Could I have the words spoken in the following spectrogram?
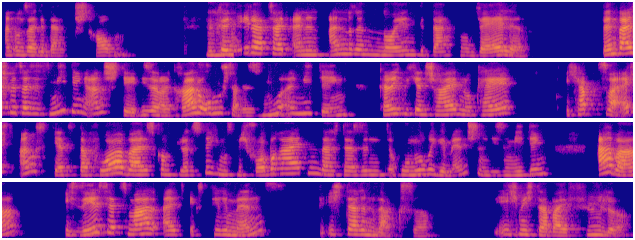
an unser Gedanken schrauben. Wir mhm. können jederzeit einen anderen neuen Gedanken wählen. Wenn beispielsweise das Meeting ansteht, dieser neutrale Umstand, es ist nur ein Meeting, kann ich mich entscheiden, okay, ich habe zwar echt Angst jetzt davor, weil es kommt plötzlich, ich muss mich vorbereiten, da, da sind honorige Menschen in diesem Meeting, aber ich sehe es jetzt mal als Experiment, wie ich darin wachse, wie ich mich dabei fühle,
